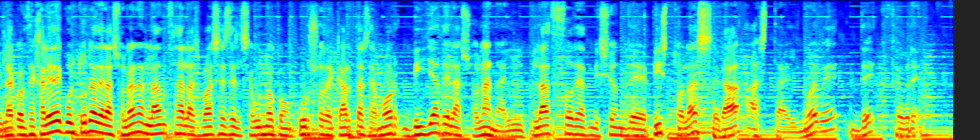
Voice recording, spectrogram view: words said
Y la Concejalía de Cultura de La Solana lanza las bases del segundo concurso de cartas de amor Villa de La Solana. El plazo de admisión de epístolas será hasta el 9 de febrero.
